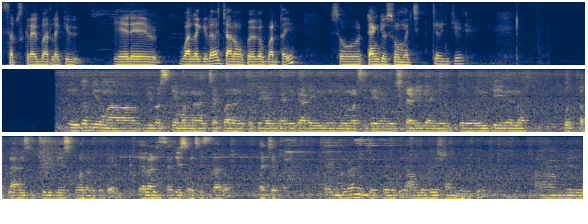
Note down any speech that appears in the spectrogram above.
సబ్స్క్రైబర్లకి వేరే వాళ్ళకి కూడా చాలా ఉపయోగపడతాయి. So thank you so much thank you ఇంకా మీరు మా వ్యూవర్స్కి ఏమన్నా చెప్పాలనుకుంటే ఇంకా రిగార్డింగ్ యూనివర్సిటీ కానీ స్టడీ కానీ ఇంకేదైనా కొత్త ప్లాన్స్ చూజ్ చేసుకోవాలనుకుంటే ఎలాంటి సజెషన్స్ ఇస్తారో అది చెప్పండి. ఫైనల్గా నేను చెప్పేది ఆంధ్రప్రదేశ్ అందరికీ. మీరు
